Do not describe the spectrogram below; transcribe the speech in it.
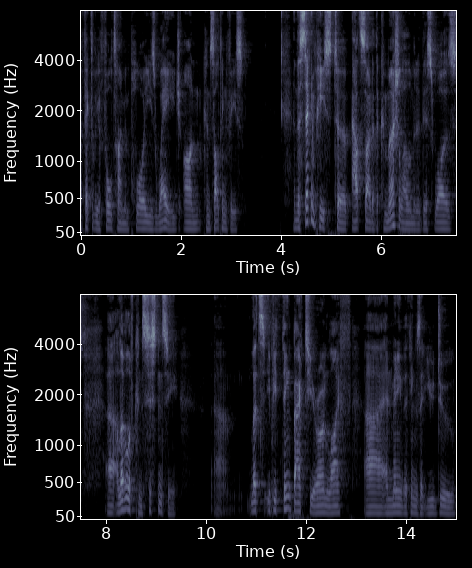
effectively a full time employee's wage on consulting fees. And the second piece to outside of the commercial element of this was uh, a level of consistency. Um, let's, if you think back to your own life uh, and many of the things that you do,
